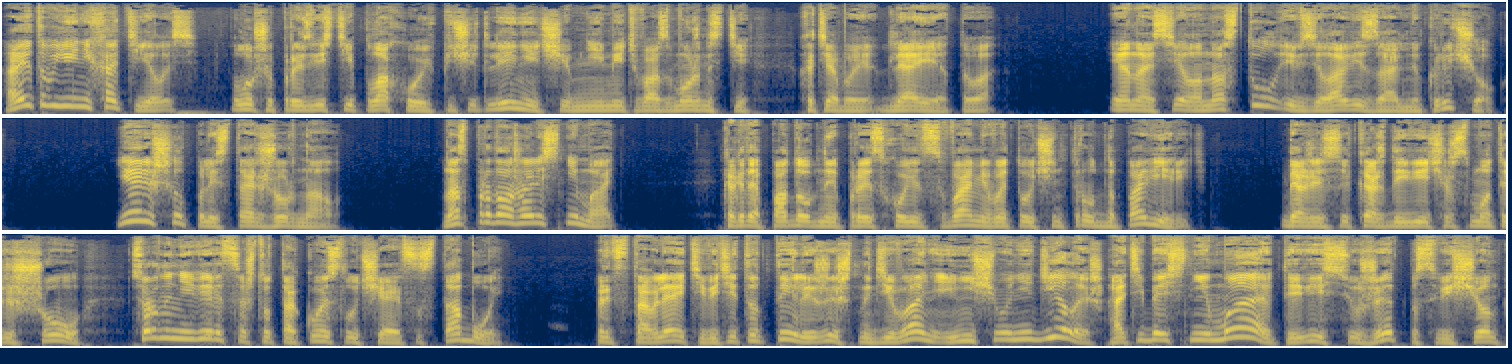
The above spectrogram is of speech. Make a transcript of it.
А этого ей не хотелось. Лучше произвести плохое впечатление, чем не иметь возможности хотя бы для этого. И она села на стул и взяла вязальный крючок. Я решил полистать журнал. Нас продолжали снимать. Когда подобное происходит с вами, в это очень трудно поверить. Даже если каждый вечер смотришь шоу, все равно не верится, что такое случается с тобой. Представляете, ведь это ты лежишь на диване и ничего не делаешь, а тебя снимают, и весь сюжет посвящен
